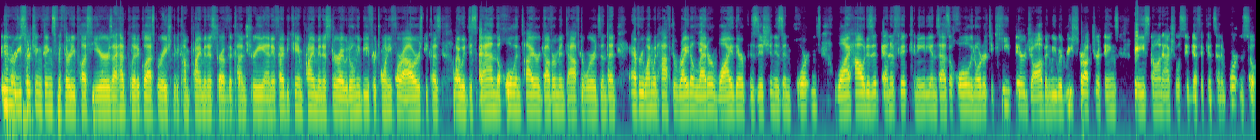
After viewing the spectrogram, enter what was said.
been researching things for 30 plus years. I had political aspiration to become prime minister of the country. And if I became prime minister, I would only be for 24 hours because I would disband the whole entire government afterwards. And then everyone would have to write a letter why their position is important, why, how does it benefit Canadians as a whole in order to keep their job. And we would restructure things based on actual significance and importance. So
